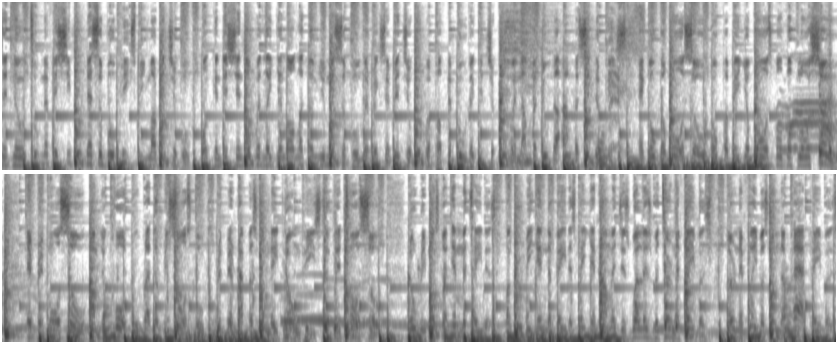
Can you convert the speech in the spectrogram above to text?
Metaphorically medicinal. Tuna fishy food decibel peaks be my ritual. One condition, though we're laying low like a municipal. Lyrics habitual, with puffin' Buddha, get your crew, and I'ma do the opposite of peace. And go to war, so go prepare your wars for the floor show. Every more so, I'm your corporal, rather resourceful. Ripping rappers from their dome piece to their torso. No remorse for imitators. My groovy innovators paying homage as well as returning favors. Learning flavors from the path pavers.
